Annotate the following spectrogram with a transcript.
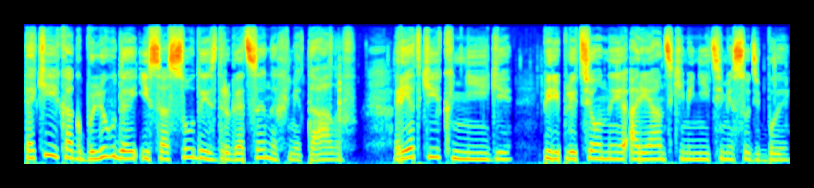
такие как блюда и сосуды из драгоценных металлов, редкие книги, переплетенные арианскими нитями судьбы,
